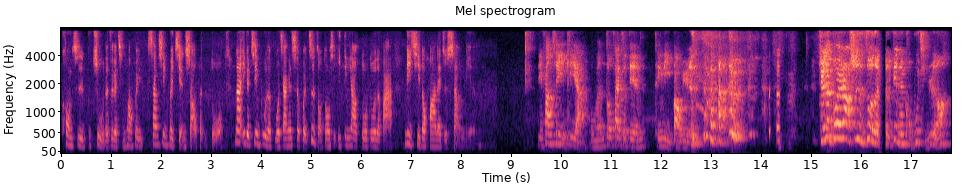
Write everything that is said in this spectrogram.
控制不住的这个情况，会相信会减少很多。那一个进步的国家跟社会，这种东西一定要多多的把力气都花在这上面。你放心，IKEA，我们都在这边听你抱怨，绝对不会让狮子座的你变成恐怖情人哦！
